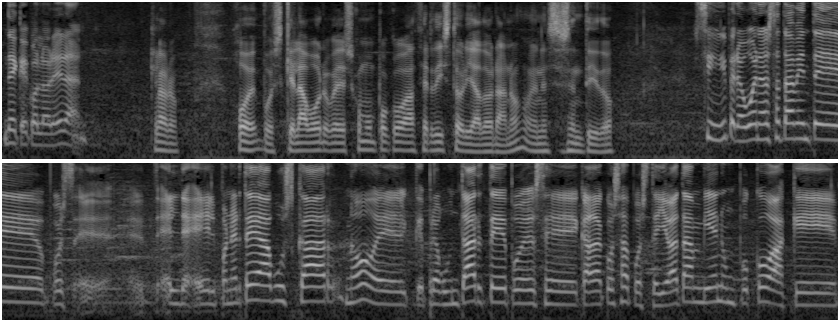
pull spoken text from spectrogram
de qué color eran. Claro. Joder, pues qué labor, es como un poco hacer de historiadora, ¿no? En ese sentido. Sí, pero bueno, es totalmente, pues, eh, el, ponerte a buscar, ¿no? El que preguntarte, pues, eh, cada cosa, pues, te lleva también un poco a que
